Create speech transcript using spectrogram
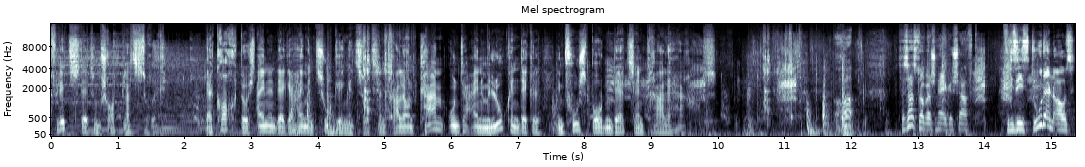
Flitzte zum Schrottplatz zurück. Er kroch durch einen der geheimen Zugänge zur Zentrale und kam unter einem Lukendeckel im Fußboden der Zentrale heraus. Bob, das hast du aber schnell geschafft. Wie siehst du denn aus?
